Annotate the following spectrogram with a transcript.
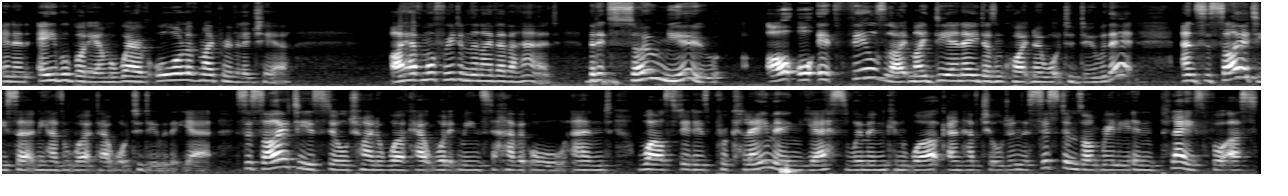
in an able body, I'm aware of all of my privilege here I have more freedom than I've ever had. But it's so new. I'll, or it feels like my DNA doesn't quite know what to do with it. And society certainly hasn't worked out what to do with it yet. Society is still trying to work out what it means to have it all. And whilst it is proclaiming, yes, women can work and have children, the systems aren't really in place for us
